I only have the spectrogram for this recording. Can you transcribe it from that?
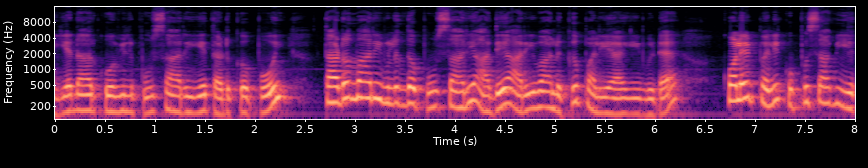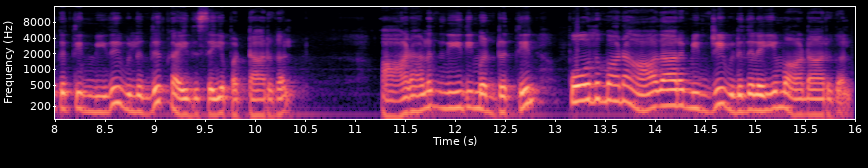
ஐயனார் கோவில் பூசாரியை தடுக்கப் போய் தடுமாறி விழுந்த பூசாரி அதே அறிவாளுக்கு பலியாகிவிட கொலைப்பலி குப்புசாமி இயக்கத்தின் மீது விழுந்து கைது செய்யப்பட்டார்கள். ஆனாலும் நீதிமன்றத்தில் போதுமான ஆதாரமின்றி விடுதலையும் ஆனார்கள்.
